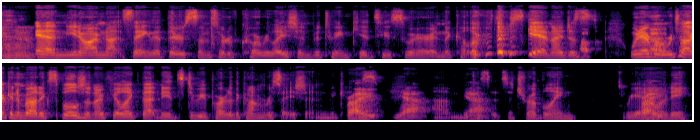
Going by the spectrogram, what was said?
and you know i'm not saying that there's some sort of correlation between kids who swear and the color of their skin i just No. whenever No. we're talking about expulsion i feel like that needs to be part of the conversation because right. Yeah. um, Yeah. because it's a troubling reality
